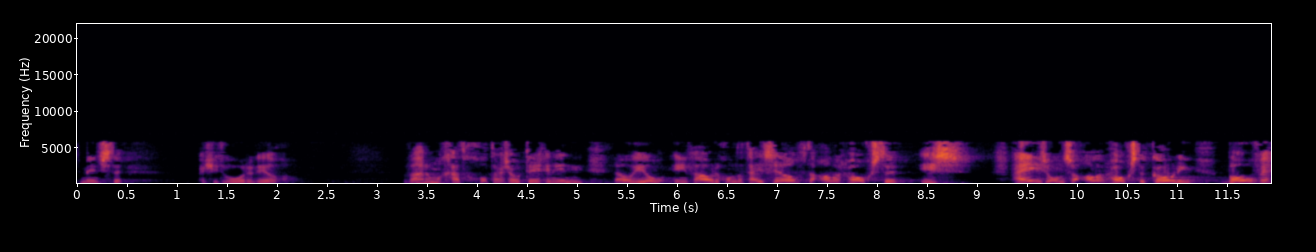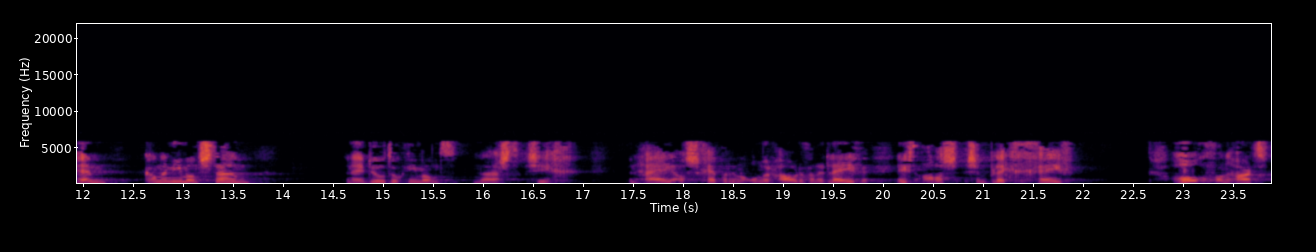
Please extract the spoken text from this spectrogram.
Tenminste, als je het horen wil. Waarom gaat God daar zo tegenin? Nou, heel eenvoudig, omdat Hij zelf de Allerhoogste is. Hij is onze Allerhoogste Koning. Boven Hem kan er niemand staan. En hij duldt ook niemand naast zich. En hij als schepper en onderhouder van het leven heeft alles zijn plek gegeven. Hoog van hart,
